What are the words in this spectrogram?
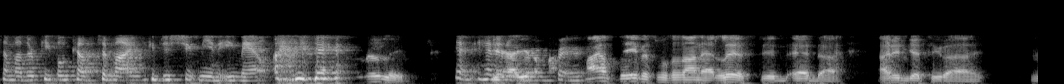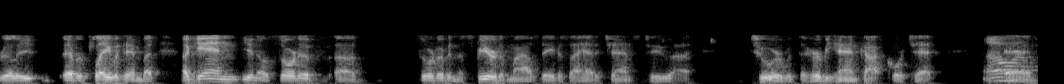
some other people come to mind, you can just shoot me an email. Absolutely. and hand yeah, it over yeah. in prayer. Miles Davis was on that list, and, and uh, I didn't get to uh, really ever play with him. But again, you know, sort of, uh, sort of in the spirit of Miles Davis, I had a chance to uh, tour with the Herbie Hancock Quartet Oh, and,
